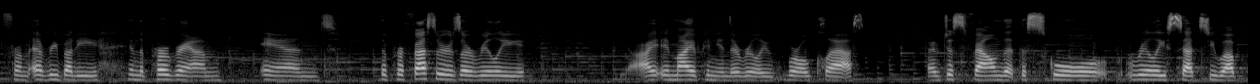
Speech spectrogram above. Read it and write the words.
from everybody in the program and the professors are really, I, in my opinion, they're really world class. I've just found that the school really sets you up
